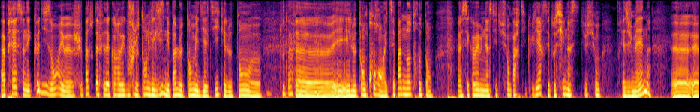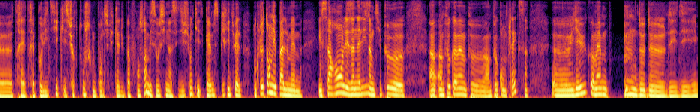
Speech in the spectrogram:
Après, ce n'est que dix ans et euh, je suis pas tout à fait d'accord avec vous. Le temps de l'Église n'est pas le temps médiatique et le temps euh, Tout à fait. euh, et, et le temps courant. Et c'est pas notre temps. Euh, c'est quand même une institution particulière. C'est aussi une institution très humaine, euh, euh, très très politique et surtout sous le pontificat du pape François. Mais c'est aussi une institution qui est quand même spirituelle. Donc le temps n'est pas le même et ça rend les analyses un petit peu euh, un, peu quand même un peu complexes. Euh, Il y a eu quand même de, de des, des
